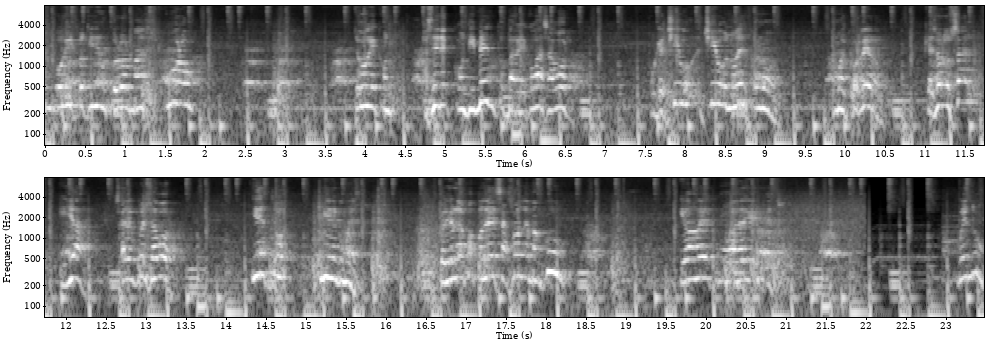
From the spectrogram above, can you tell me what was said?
un poquito, tiene un color más oscuro tengo que hacer el condimento para que coja sabor. Porque el chivo, el chivo no es como, como el cordero, que solo sal y ya, sale un buen sabor. Y esto, miren cómo es. Pero yo le voy a poner el sazón de mancú y vamos a ver cómo va a salir esto. Bueno,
